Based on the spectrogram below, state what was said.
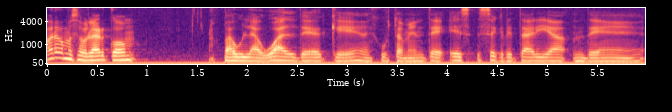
ahora vamos a hablar con Paula Walde, que justamente es secretaria de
